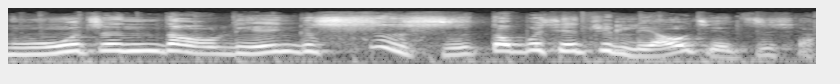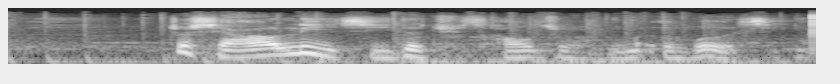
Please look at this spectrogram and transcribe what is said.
魔怔到连一个事实都不先去了解之下，就想要立即的去操作，你们恶不恶心啊？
